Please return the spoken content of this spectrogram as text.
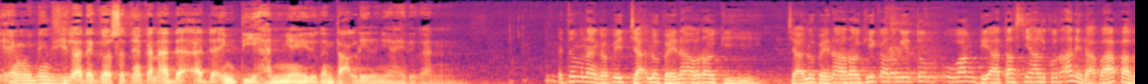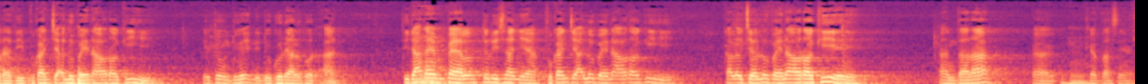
Yang penting di situ ada gosotnya kan ada ada imtihannya itu kan taklilnya itu kan. Itu menanggapi jaklu baina auragihi. Jaklu baina auragihi kalau ngitung uang di atasnya Al-Qur'an tidak apa-apa berarti, bukan jaklu baina auragihi. Hitung duit di dukur Al-Qur'an. Tidak hmm. nempel tulisannya, bukan jaklu baina auragihi. Kalau jalur baina oragi ini antara ya, kertasnya.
